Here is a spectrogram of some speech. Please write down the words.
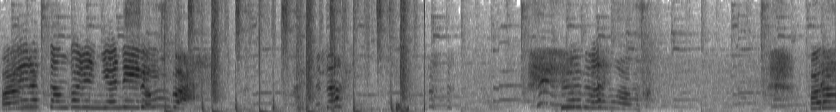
Parang Mahirap tanggalin yan eh. Ano? Ano ang mukha mo? Parang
